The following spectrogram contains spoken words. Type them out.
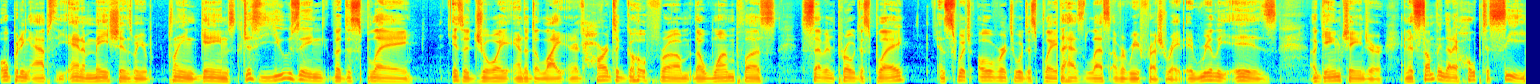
opening apps, the animations, when you're playing games. Just using the display is a joy and a delight. And it's hard to go from the OnePlus 7 Pro display and switch over to a display that has less of a refresh rate. It really is a game changer. And it's something that I hope to see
